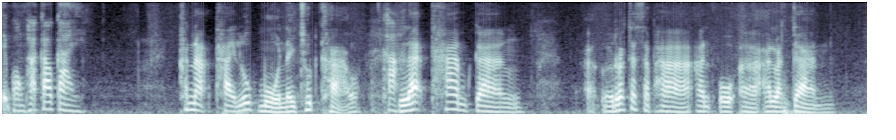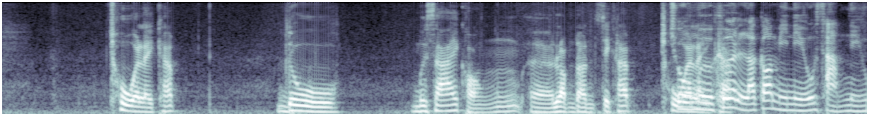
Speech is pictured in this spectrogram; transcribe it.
20 ของพรรคก้าวไกล ขณะถ่ายรูปหมู่ในชุดขาว ค่ะ และท่ามกลางเอ่อรัฐสภาอันโออาอลังการชูอะไรครับ ดูมือซ้ายของเออลอมดอนสิครับ ชูชูอะไรมือครัขึ้นบแล้วก็มีนิ้ว 3 นิ้ว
